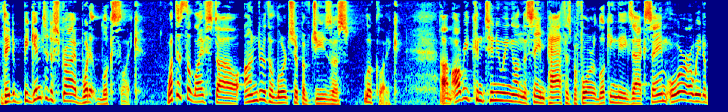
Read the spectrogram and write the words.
they begin to describe what it looks like. What does the lifestyle under the lordship of Jesus look like? Um, are we continuing on the same path as before, looking the exact same, or are we to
